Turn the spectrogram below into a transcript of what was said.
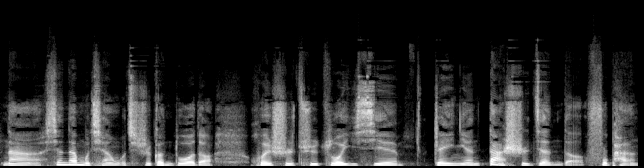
那现在目前我其实更多的会是去做一些。这一年大事件的复盘，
